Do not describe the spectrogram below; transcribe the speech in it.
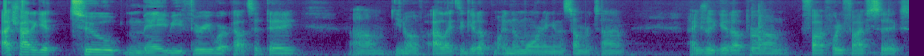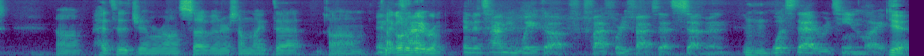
I try to get two, maybe three workouts a day. Um, you know, I like to get up in the morning in the summertime. I usually get up around five forty-five, six. Um, head to the gym around seven or something like that. Um, And I the go to time- weight room. And the time you wake up, five forty-five to that 7 Mhm. What's that routine like? Yeah.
